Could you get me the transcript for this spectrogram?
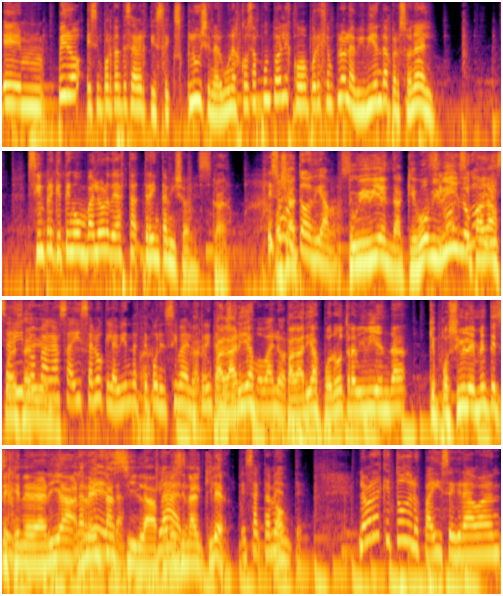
Em, pero es importante saber que se excluyen algunas cosas puntuales, como por ejemplo la vivienda personal. Siempre que tenga un valor de hasta 30 millones. Claro. Es O un sea, montón, digamos. Tu vivienda que vos Si vivís vos- no si vos pagás vivís por ahí, esa no pagás ahí, salvo que la vivienda esté por encima de los Claro, 30 millones pagarías, como valor. pagarías por otra vivienda que posiblemente te generaría renta, si la claro. pones en alquiler. Exactamente. La verdad es que todos los países graban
